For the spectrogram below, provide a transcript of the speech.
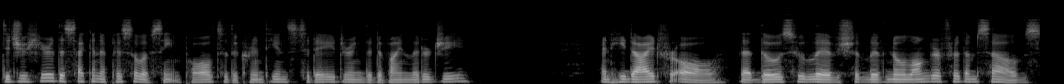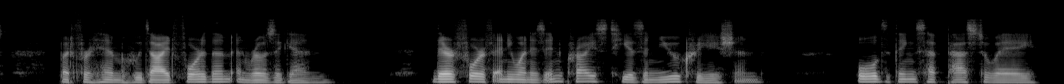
Did you hear the second epistle of St. Paul to the Corinthians today during the Divine Liturgy? And he died for all, that those who live should live no longer for themselves, but for him who died for them and rose again. Therefore, if anyone is in Christ, he is a new creation. Old things have passed away,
